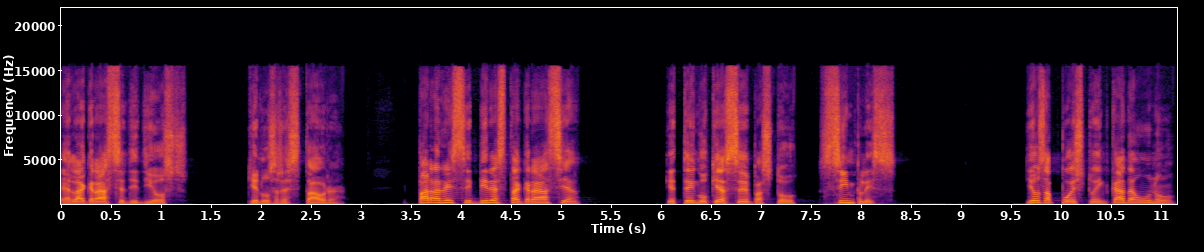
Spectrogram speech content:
É a graça de Deus que nos restaura. Para receber esta graça, que tenho que fazer, pastor? Simples. Deus ha puesto em cada um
